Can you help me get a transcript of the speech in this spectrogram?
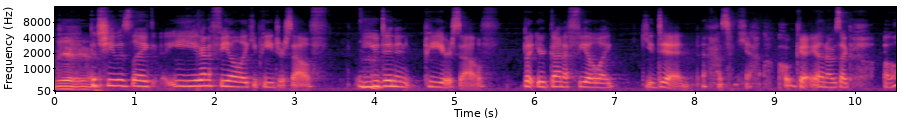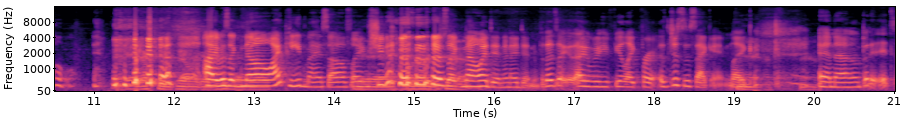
Yeah, yeah. But she was like, You're gonna feel like you peed yourself. Hmm. You didn't pee yourself, but you're gonna feel like you did. And I was like, Yeah, okay. And I was like, Oh. I was like, no, I peed myself. Like she Yeah, did. I was like, no, I didn't, and I didn't. But that's like I you feel like for just a second, like, Yeah, and uh, but it's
